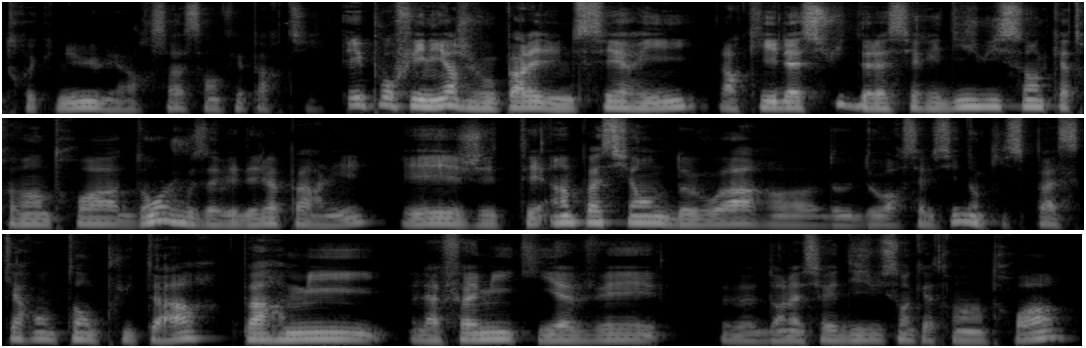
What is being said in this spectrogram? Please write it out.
trucs nuls, et alors ça, ça en fait partie. Et pour finir, je vais vous parler d'une série, alors qui est la suite de la série 1883 dont je vous avais déjà parlé, et j'étais impatiente de voir, euh, de, voir celle-ci, donc il se passe 40 ans plus tard. Parmi la famille qui avait euh, dans la série 1883,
